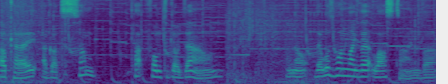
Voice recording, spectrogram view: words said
Okay, I got some platform to go down. You know, there was one like that last time, but...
